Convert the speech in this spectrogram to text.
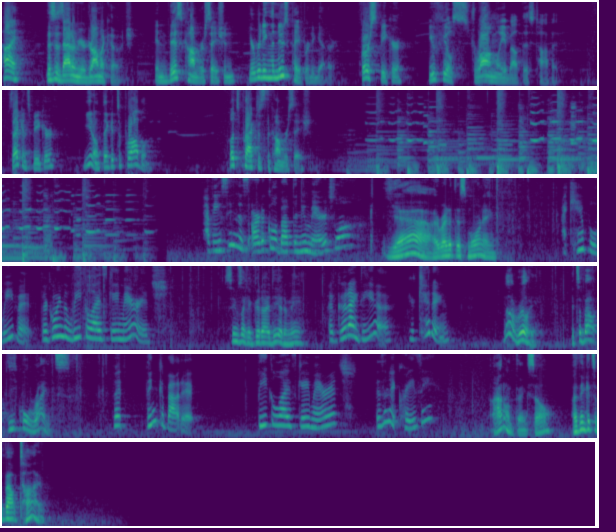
Hi, this is Adam, your drama coach. In this conversation, you're reading the newspaper together. First speaker, you feel strongly about this topic. Second speaker, you don't think it's a problem. Let's practice the conversation. Have you seen this article about the new marriage law? Yeah, I read it this morning. I can't believe it. They're going to legalize gay marriage. Seems like a good idea to me. A good idea. You're kidding. No, really. It's about equal rights. But think about it. Legalize gay marriage? Isn't it crazy? I don't think so. I think it's about time.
